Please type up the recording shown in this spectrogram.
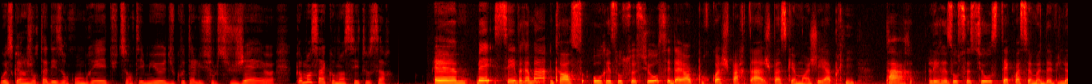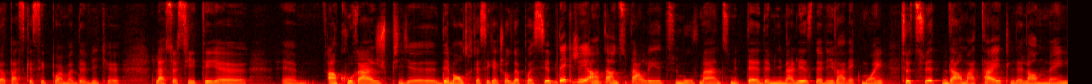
Ou est-ce qu'un jour, tu as désencombré, tu te sentais mieux, du coup, tu as lu sur le sujet Comment ça a commencé tout ça? Euh, ben, c'est vraiment grâce aux réseaux sociaux. C'est d'ailleurs pourquoi je partage, parce que moi, j'ai appris par les réseaux sociaux c'était quoi ce mode de vie-là, parce que c'est pas un mode de vie que la société euh, euh, encourage puis démontre que c'est quelque chose de possible. Dès que j'ai entendu parler du mouvement de, de, minimaliste, de vivre avec moins, tout de suite, dans ma tête, le lendemain,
